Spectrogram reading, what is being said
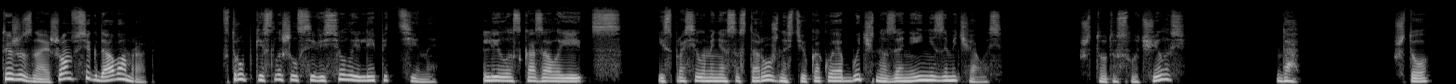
«Ты же знаешь, он всегда вам рад». В трубке слышался веселый лепет Тины. Лила сказала ей «тсс» и спросила меня с осторожностью, какой обычно за ней не замечалось. «Что-то случилось?» «Да». «Что?»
